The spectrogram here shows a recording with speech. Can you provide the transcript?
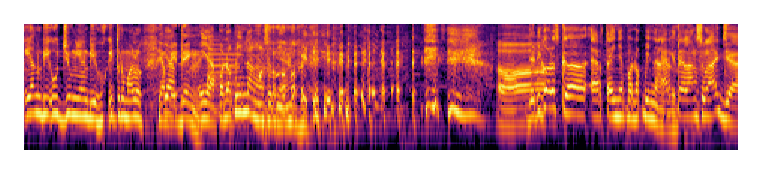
yang di ujung yang di hook itu rumah lo? Yang Ya, bedeng? Iya, Pondok Pinang maksudnya. oh Jadi gue harus ke RT-nya Pondok Pinang RT gitu. langsung aja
